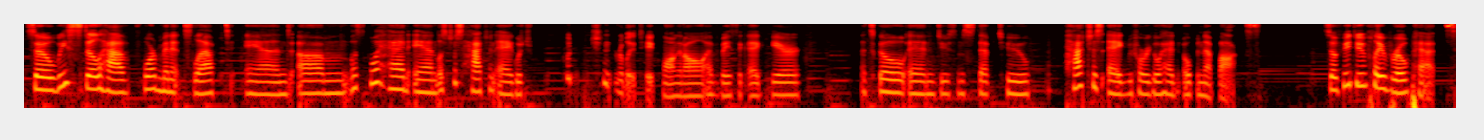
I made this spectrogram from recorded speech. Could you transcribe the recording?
So we still have four minutes left, and um, let's go ahead and let's just hatch an egg, which shouldn't really take long at all. I have a basic egg here. Let's go and do some step two. Hatch this egg before we go ahead and open that box. So if you do play RoPets,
